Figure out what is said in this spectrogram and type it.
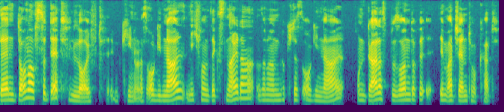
Denn Dawn of the Dead läuft im Kino. Das Original, nicht von Zack Snyder, sondern wirklich das Original. Und da das Besondere im Argento Cut.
